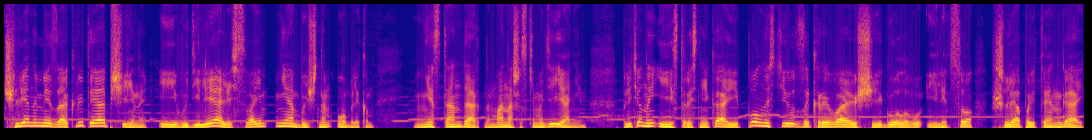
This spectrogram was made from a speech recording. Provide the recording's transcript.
членами закрытой общины и выделялись своим необычным обликом, нестандартным монашеским одеянием – плетеный из тростника и полностью закрывающий голову и лицо шляпой тенгай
